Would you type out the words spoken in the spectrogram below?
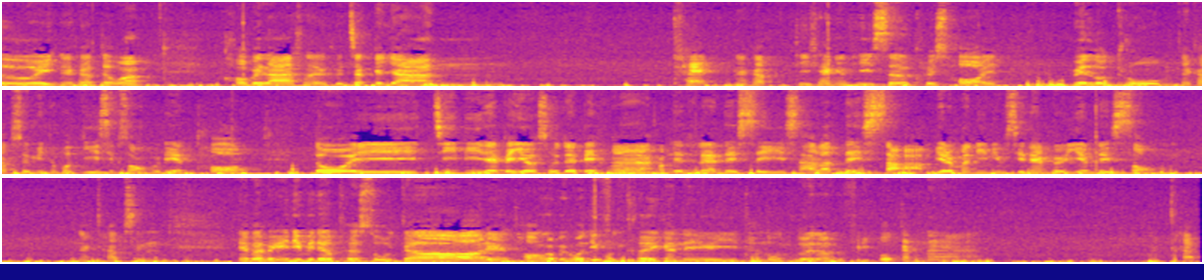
เลยนะครับ แต่ว่าขอเวลาสักหน่อยคือจักรยาน track นะครับ ที่แข่งกันที่เซอร์คริสฮอยเวโลโดรมนะครับ ซึ่งมีทั้งหมด 22 เหรียญทอง โดย GB ได้ไปเยอะสุดได้ไป5ครับเนเธอร์แลนด์ได้ 4สหรัฐได้ 3 เยอรมนีนิวซีแลนด์เบลเยียมได้ 2 นะครับ ซึ่งใน ประเภท individual pursuit ก็เหรียญทองก็เป็นคนที่คุ้นเคยกันในถนนด้วยนะคือฟิลิปโปกันนานะครับ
